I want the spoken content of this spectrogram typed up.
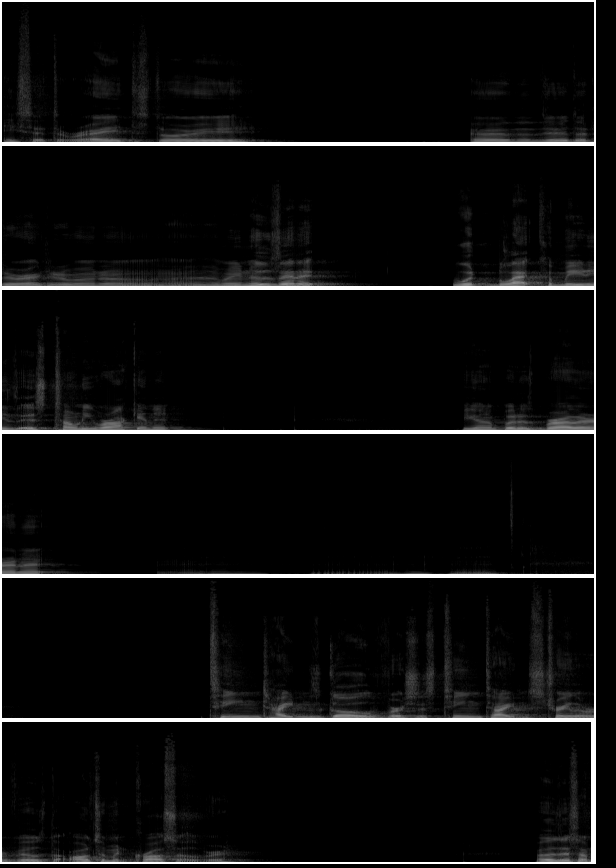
he said to write the story. Uh, the the director. Uh, I mean, who's in it? What black comedians is Tony Rock in it? He gonna put his brother in it. Teen Titans Go versus Teen Titans trailer reveals the ultimate crossover. Oh, is this a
